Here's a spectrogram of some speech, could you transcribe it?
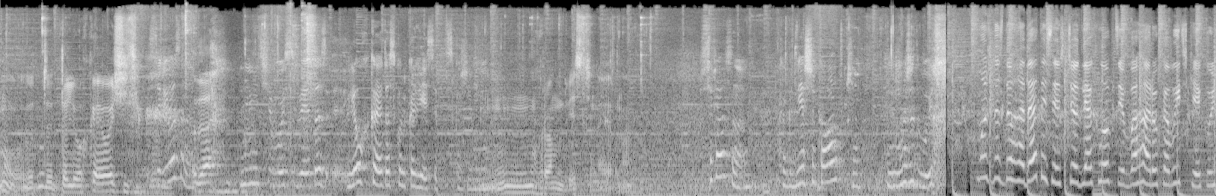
Ну, вот это легкая очень. Серьезно? Да. Ничего себе. Это легкое, это сколько весит, скажи мне? Ну, грамм 200, наверное. Серйозно? Як дві шоколадки? Не може бути. Можна здогадатися, що для хлопців вага рукавички, яку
